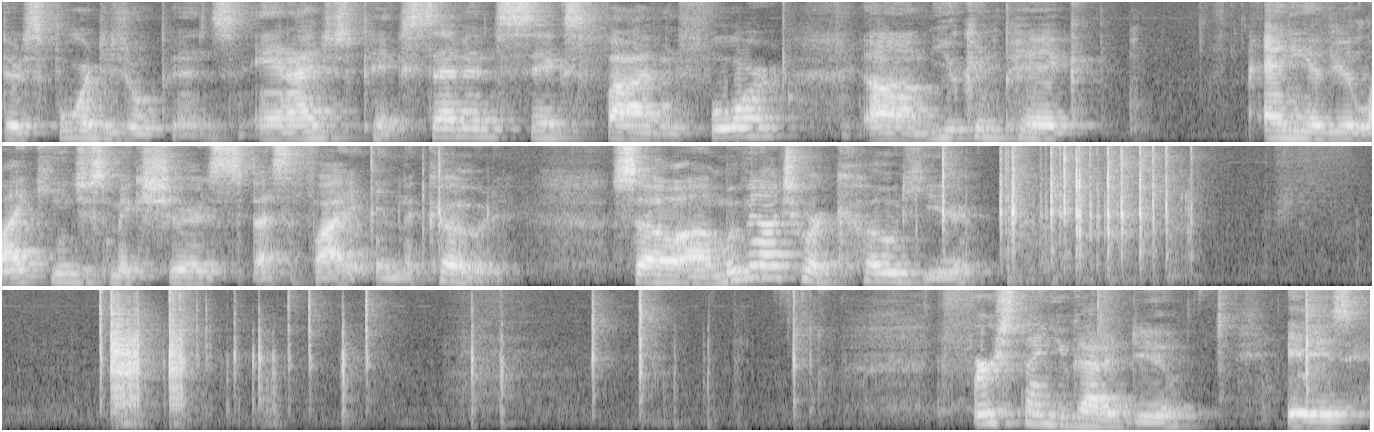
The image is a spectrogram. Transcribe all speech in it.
there's four digital pins, and I just picked seven, six, five, and four. Um, you can pick any of your liking, just make sure to specify it in the code. So uh, moving on to our code here. The first thing you got to do is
